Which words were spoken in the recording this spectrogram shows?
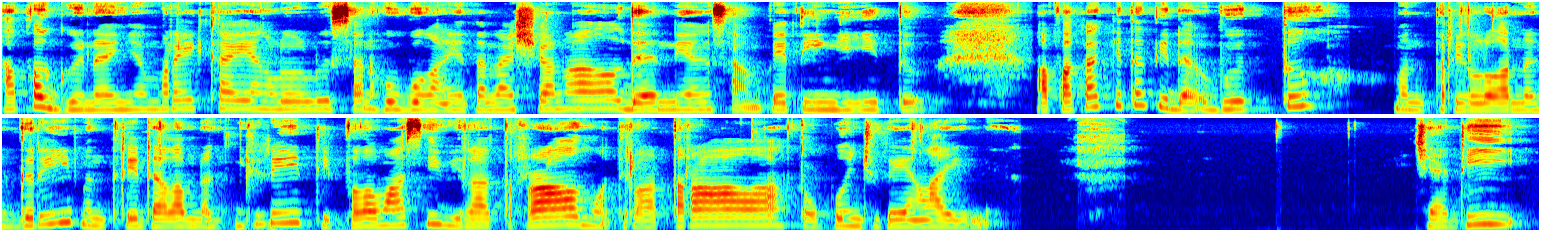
Apa gunanya mereka yang lulusan hubungan internasional dan yang sampai tinggi itu? Apakah kita tidak butuh menteri luar negeri menteri dalam negeri diplomasi bilateral multilateral ataupun juga yang lainnya? Jadi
